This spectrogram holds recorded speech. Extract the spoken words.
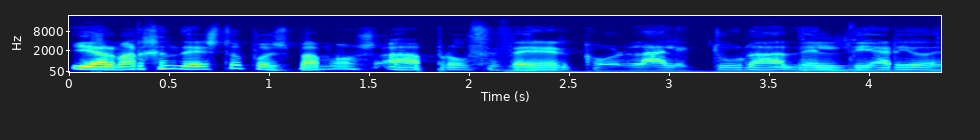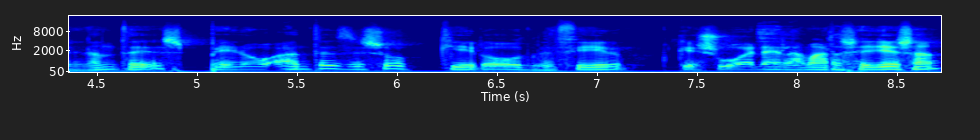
Y al margen de esto, pues vamos a proceder con la lectura del diario de Nantes, pero antes de eso quiero decir que suene la marsellesa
